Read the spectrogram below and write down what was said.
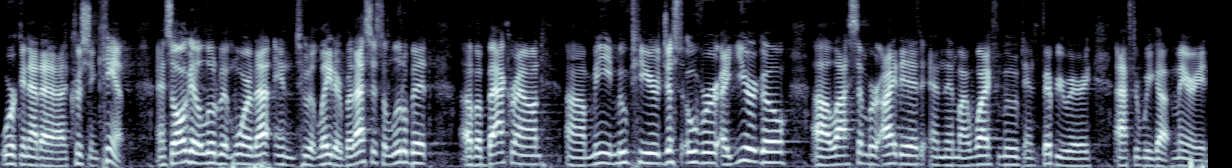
working at a Christian camp. And so I'll get a little bit more of that into it later. But that's just a little bit of a background. Uh, me moved here just over a year ago. Uh, last December I did, and then my wife moved in February after we got married.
